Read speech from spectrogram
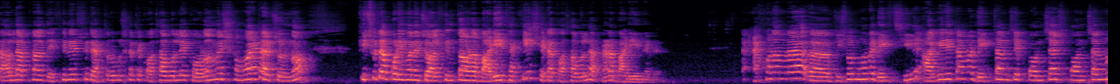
তাহলে আপনারা ডেফিনেটলি ডাক্তারবাবুর সাথে কথা বলে গরমের সময়টার জন্য কিছুটা পরিমাণে জল কিন্তু আমরা বাড়িয়ে থাকি, সেটা কথা বলে আপনারা বাড়িয়ে নেবেন। এখন আমরা ভীষণভাবে দেখছি। আগে যেটা আমরা দেখতাম যে পঞ্চাশ, পঞ্চান্ন,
